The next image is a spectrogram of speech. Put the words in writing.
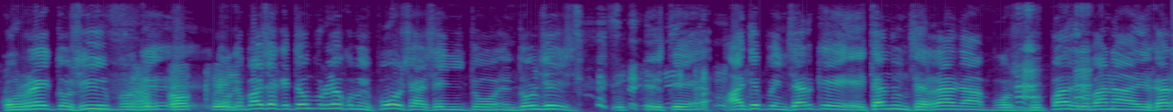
Correcto, sí, porque Ah, eh, lo que pasa es que tengo un problema con mi esposa, señorito. Entonces, este, hay que pensar que estando encerrada, pues sus padres van a dejar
